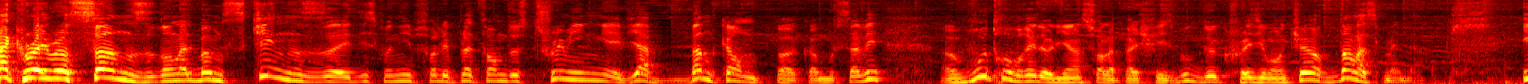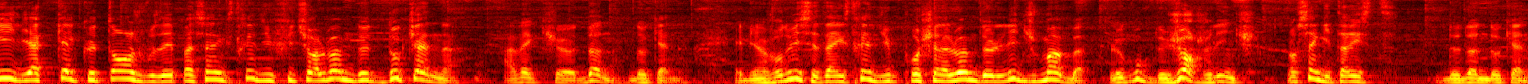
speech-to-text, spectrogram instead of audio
Black River Sons dans l'album Skins est disponible sur les plateformes de streaming et via Bandcamp. Comme vous le savez, vous trouverez le lien sur la page Facebook de Crazy Wanker dans la semaine. Il y a quelques temps, je vous avais passé un extrait du futur album de Dokkan, avec euh, Don Dokken. Et bien aujourd'hui, c'est un extrait du prochain album de Lynch Mob, le groupe de George Lynch, l'ancien guitariste de Don Dokken,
